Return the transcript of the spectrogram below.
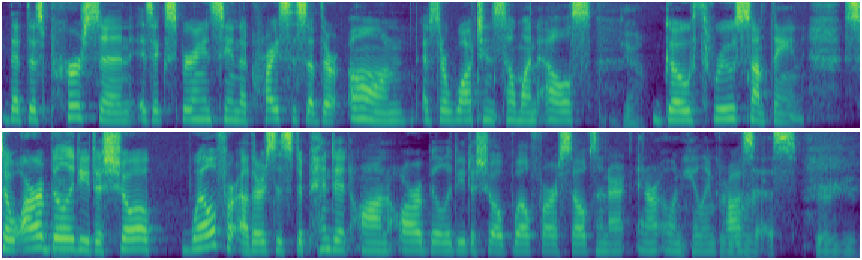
that this person is experiencing the crisis of their own as they're watching someone else Yeah. go through something. So our ability to show up well for others is dependent on our ability to show up well for ourselves in our in our own healing process. Very good.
